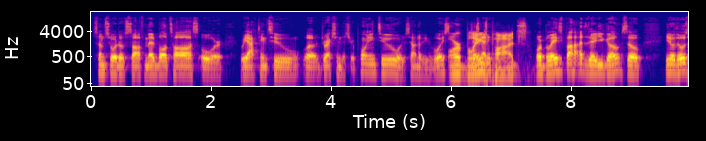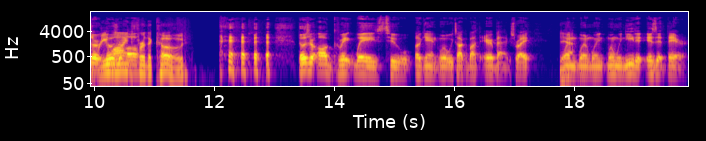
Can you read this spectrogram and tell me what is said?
some sort of soft med ball toss or reacting to a direction that you're pointing to or the sound of your voice. Or BlazePods. Or BlazePods. There you go. So you know those are rewind those are all, for the code. Those are all great ways to again when we talk about the airbags right? Yeah. when, when when when we need it is it there?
